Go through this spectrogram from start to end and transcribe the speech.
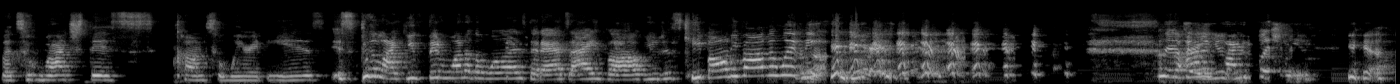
but to watch this come to where it is, it's feel like you've been one of the ones that as I evolve, you just keep on evolving with me. so you, you push me. Yeah.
